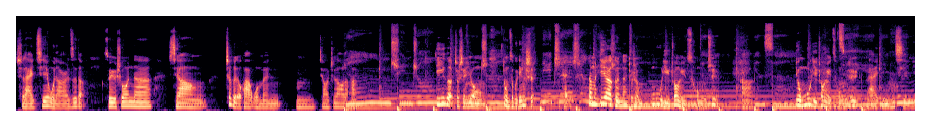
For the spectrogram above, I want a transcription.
是来接我的儿子的。所以说呢。像这个的话，我们嗯就要知道了啊。第一个就是用动词不定式，OK。那么第二个呢，就是目的状语从句啊，用目的状语从句来引起一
